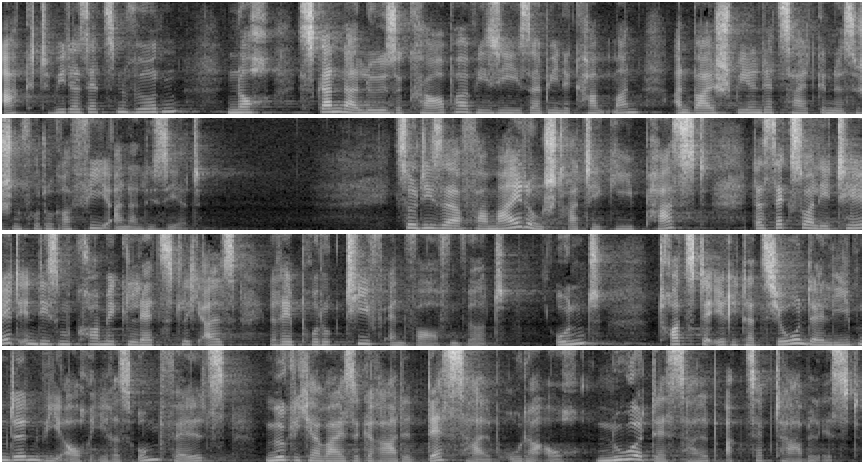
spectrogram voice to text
Akt widersetzen würden, noch skandalöse Körper, wie sie Sabine Kampmann an Beispielen der zeitgenössischen Fotografie analysiert. Zu dieser Vermeidungsstrategie passt, dass Sexualität in diesem Comic letztlich als reproduktiv entworfen wird und, trotz der Irritation der Liebenden wie auch ihres Umfelds, möglicherweise gerade deshalb oder auch nur deshalb akzeptabel ist.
